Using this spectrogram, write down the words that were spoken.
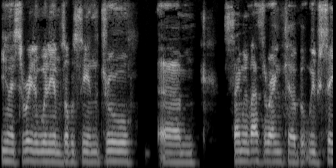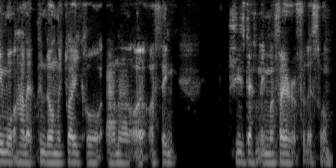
you know, Serena Williams obviously in the draw. Um, same with Azarenka, but we've seen what Halep can do on the clay court, and uh, I, I think she's definitely my favourite for this one.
